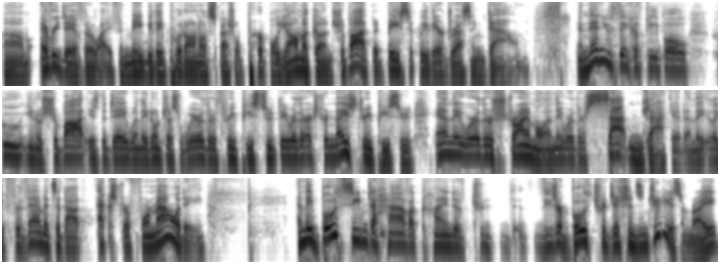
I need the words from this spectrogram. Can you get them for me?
um, every day of their life. And maybe they put on a special purple yarmulke on Shabbat, but basically they're dressing down. And then you think of people who, you know, Shabbat is the day when they don't just wear their three piece suit, they wear their extra nice three piece suit and they wear their shtreimel and they wear their satin jacket. And they like for them, it's about extra formality and they both seem to have a kind of tra- these are both traditions in Judaism, right?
